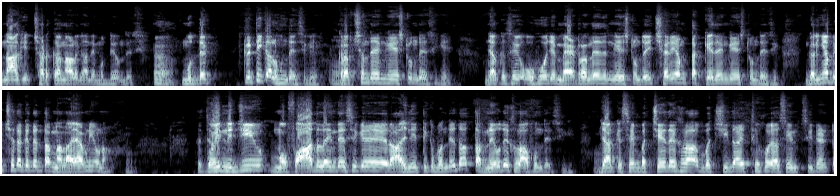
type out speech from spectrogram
ਨਾ ਕਿ ਸੜਕਾਂ ਨਾਲੀਆਂ ਦੇ ਮੁੱਦੇ ਹੁੰਦੇ ਸੀ। ਮੁੱਦੇ ਕ੍ਰਿਟੀਕਲ ਹੁੰਦੇ ਸੀਗੇ। ਕਰਪਸ਼ਨ ਦੇ ਅਗੇਂਸਟ ਹੁੰਦੇ ਸੀਗੇ। ਜਾਂ ਕਿਸੇ ਉਹੋ ਜਿਹੇ ਮੈਟਰਾਂ ਦੇ ਅਗੇਂਸਟ ਹੁੰਦੇ ਸੀ ਸ਼ਰੇਆਮ ਧੱਕੇ ਦੇ ਅਗੇਂਸਟ ਹੁੰਦੇ ਸੀ। ਗਲੀਆਂ ਪਿੱਛੇ ਤਾਂ ਕਿਤੇ ਧਰਨਾ ਲਾਇਆ ਵੀ ਨਹੀਂ ਹੋਣਾ। ਕੋਈ ਨਿੱਜੀ ਮਫਾਦ ਲੈਂਦੇ ਸੀਗੇ ਰਾਜਨੀਤਿਕ ਬੰਦੇ ਤਾਂ ਧਰਨੇ ਉਹਦੇ ਖਿਲਾਫ ਹੁੰਦੇ ਸੀਗੇ। ਜਾਂ ਕਿਸੇ ਬੱਚੇ ਦੇ ਖਿਲਾਫ ਬੱਚੀ ਦਾ ਇੱਥੇ ਹੋਇਆ ਸੀ ਇਨਸੀਡੈਂਟ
